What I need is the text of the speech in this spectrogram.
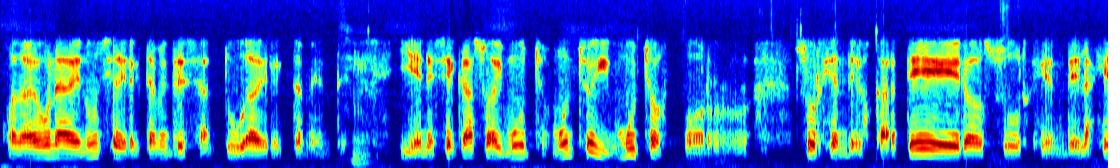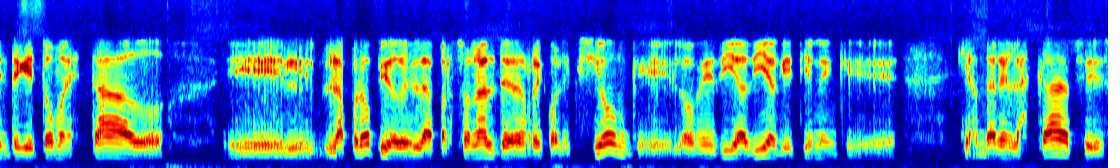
cuando hay una denuncia directamente se actúa directamente. Mm. Y en ese caso hay muchos, muchos y muchos por surgen de los carteros, surgen de la gente que toma estado, la propia de la personal de recolección que lo ves día a día que tienen que, que andar en las calles,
